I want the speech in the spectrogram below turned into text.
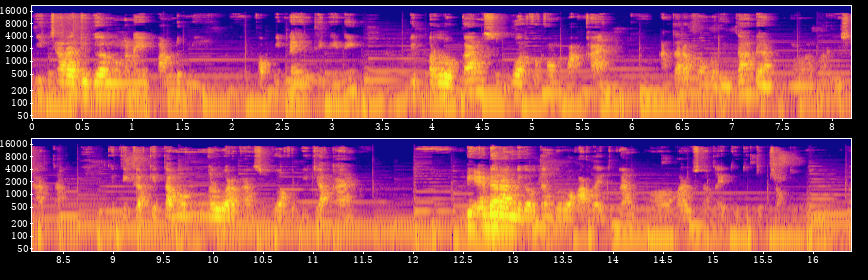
bicara juga mengenai pandemi COVID-19 ini diperlukan sebuah kekompakan antara pemerintah dan pengelola pariwisata. Ketika kita mengeluarkan sebuah kebijakan di edaran di Kabupaten Purwakarta itu kan pengelola pariwisata itu tutup satu minggu.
